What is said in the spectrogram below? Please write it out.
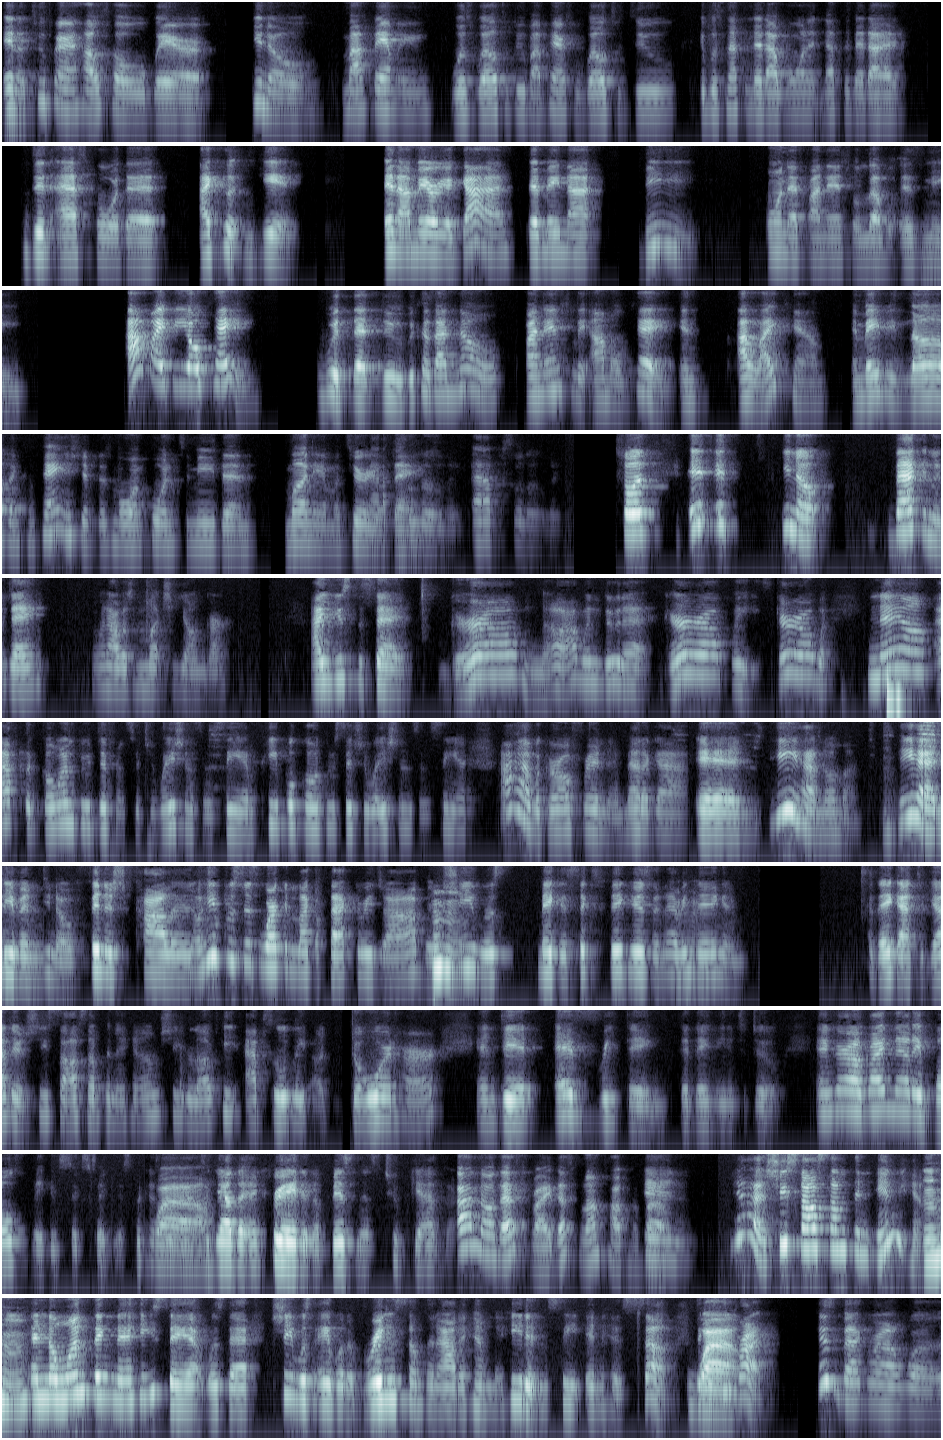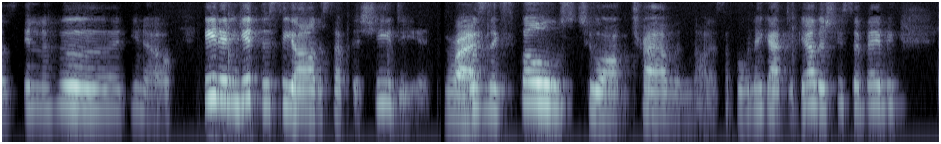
in a two parent household where, you know, my family was well to do, my parents were well to do, it was nothing that I wanted, nothing that I didn't ask for that I couldn't get. And I marry a guy that may not be on that financial level as me. I might be okay with that dude because I know financially I'm okay and I like him. And maybe love and companionship is more important to me than money and material things. Absolutely, absolutely. So it, it, it, you know, back in the day when I was much younger, I used to say, "Girl, no, I wouldn't do that. Girl, please, girl." What? Now, after going through different situations and seeing people go through situations and seeing, I have a girlfriend that met a guy and he had no money. He hadn't even, you know, finished college. You know, he was just working like a factory job, and Mhm. she was making six figures and everything. And they got together, and she saw something in him. She loved. He absolutely adored her, and did everything that they needed to do. And girl, right now they both making six figures because Wow. they got together and created a business together. I know that's right. That's what I'm talking about. And yeah, she saw something in him. mm-hmm. And the one thing that he said was that she was able to bring something out of him that he didn't see in himself. Because Wow. right. His background was in the hood, you know. He didn't get to see all the stuff that she did. Right. Wasn't exposed to all the traveling and all that stuff. But when they got together, she said, baby,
